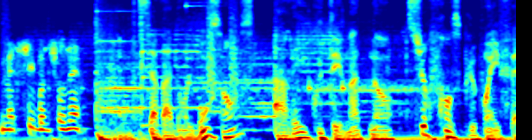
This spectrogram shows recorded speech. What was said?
Merci, bonne journée. Ça va dans le bon sens, à réécouter maintenant sur FranceBleu.fr.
